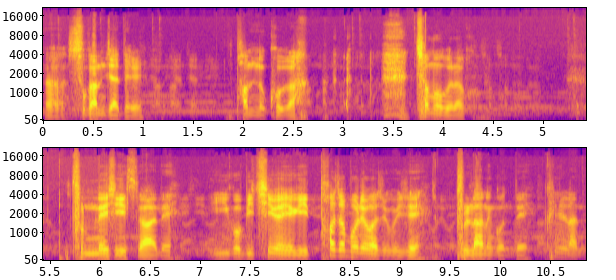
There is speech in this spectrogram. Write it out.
어, 수감자들. 밥 놓고 가 처먹으라고. 분렛이 있어 안에. 이거 미치면 여기 터져버려가지고 이제 불나는 건데 큰일 났네.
